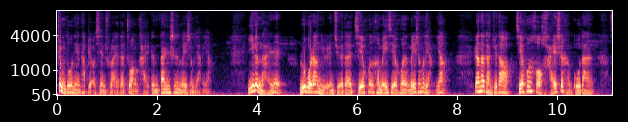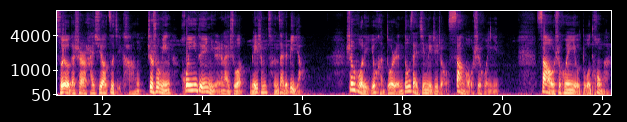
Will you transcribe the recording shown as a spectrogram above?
这么多年她表现出来的状态跟单身没什么两样。一个男人如果让女人觉得结婚和没结婚没什么两样，让她感觉到结婚后还是很孤单。所有的事儿还需要自己扛，这说明婚姻对于女人来说没什么存在的必要。生活里有很多人都在经历这种丧偶式婚姻，丧偶式婚姻有多痛啊？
